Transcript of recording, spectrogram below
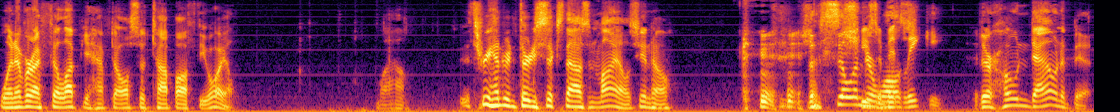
whenever I fill up, you have to also top off the oil. Wow. Three hundred thirty-six thousand miles, you know. The cylinder She's walls leaky. they're honed down a bit.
